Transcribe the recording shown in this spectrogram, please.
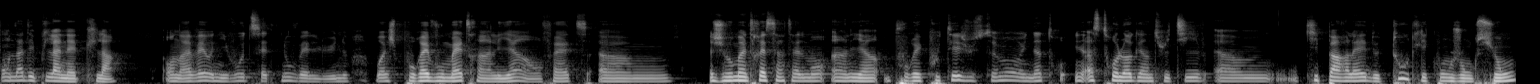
on a des planètes là. On avait au niveau de cette nouvelle lune. Moi, je pourrais vous mettre un lien en fait. Euh, je vous mettrai certainement un lien pour écouter justement une, astrologue intuitive euh, qui parlait de toutes les conjonctions.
